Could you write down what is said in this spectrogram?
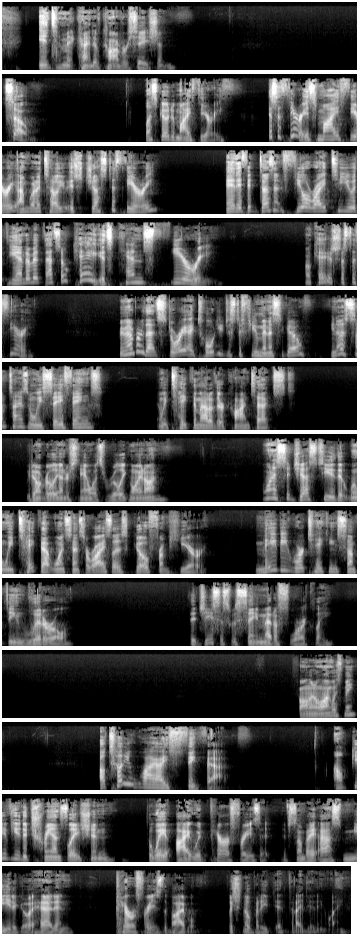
intimate kind of conversation. So, let's go to my theory. It's a theory. It's my theory. I'm going to tell you it's just a theory. And if it doesn't feel right to you at the end of it, that's okay. It's Ken's theory. Okay, it's just a theory. Remember that story I told you just a few minutes ago? You know, sometimes when we say things and we take them out of their context, we don't really understand what's really going on. I want to suggest to you that when we take that one sense, arise, let us go from here, maybe we're taking something literal that Jesus was saying metaphorically. Following along with me? I'll tell you why I think that. I'll give you the translation the way I would paraphrase it if somebody asked me to go ahead and paraphrase the Bible, which nobody did, but I did anyway.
